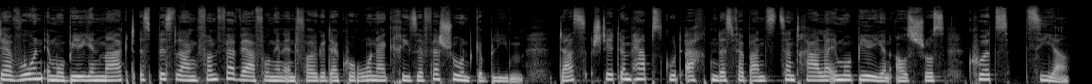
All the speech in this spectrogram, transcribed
Der Wohnimmobilienmarkt ist bislang von Verwerfungen infolge der Corona-Krise verschont geblieben. Das steht im Herbstgutachten des Verbands Zentraler Immobilienausschuss, kurz ZIA.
